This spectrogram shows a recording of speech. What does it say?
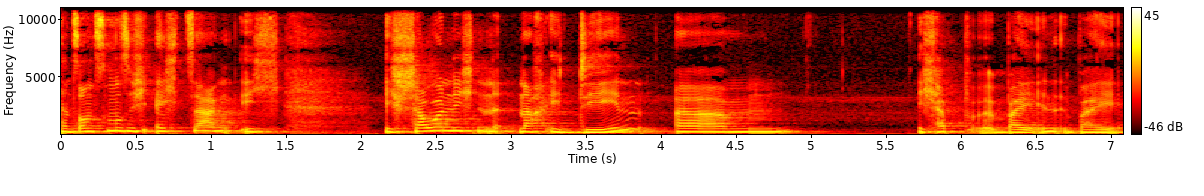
Ansonsten muss ich echt sagen, ich, ich schaue nicht nach Ideen. Ähm, ich habe äh, bei, bei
